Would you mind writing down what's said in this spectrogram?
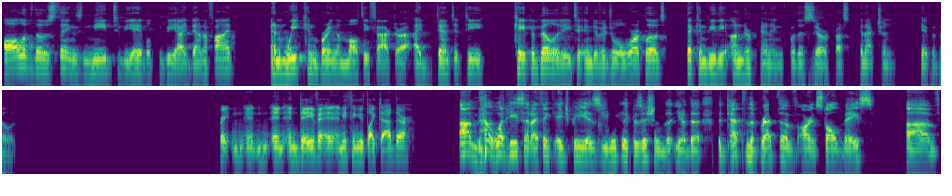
All of those things need to be able to be identified, and we can bring a multi-factor identity capability to individual workloads that can be the underpinning for this zero trust connection capability. Great. And, and, and Dave, anything you'd like to add there? Um, no, what he said. I think HP is uniquely positioned. The, you know, the the depth and the breadth of our installed base of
